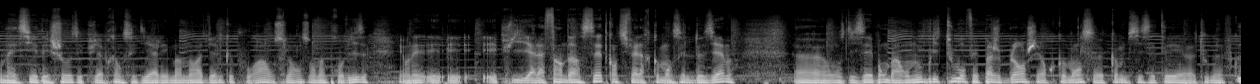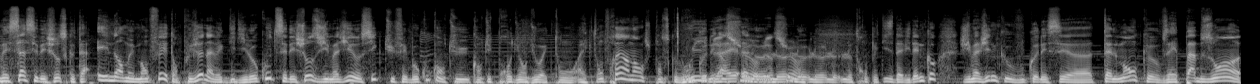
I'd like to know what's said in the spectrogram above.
On a essayé des choses et puis après on s'est dit allez maintenant advienne que pourra, on se lance, on improvise et on est et, et, et puis à la fin d'un set, quand il fallait recommencer le deuxième, euh, on se disait bon bah on oublie tout, on fait page blanche et on recommence comme si c'était euh, tout neuf. Quoi. Mais ça c'est des choses que tu as énormément fait étant plus jeune avec Didier Lockwood, c'est des choses j'imagine aussi que tu fais beaucoup quand tu quand tu te produis en duo avec ton avec ton frère non? Je pense que vous oui, connaissez sûr, le, le, le, le, trompettiste David Enko. J'imagine que vous vous connaissez euh, tellement que vous n'avez pas besoin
